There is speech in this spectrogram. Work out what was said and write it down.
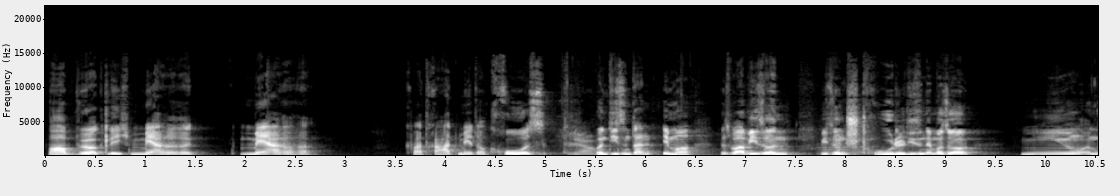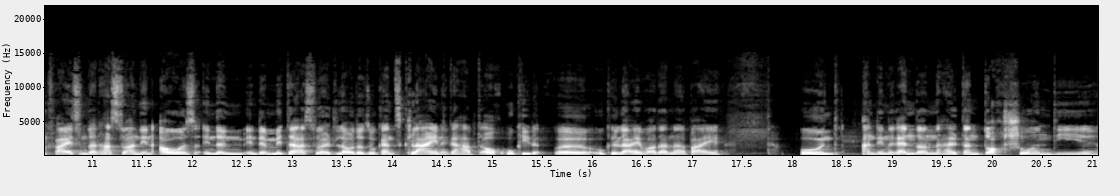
war wirklich mehrere, mehrere Quadratmeter groß. Ja. Und die sind dann immer, das war wie so ein, wie so ein Strudel, die sind immer so im Kreis und dann hast du an den Aus, in, den, in der Mitte hast du halt lauter so ganz kleine gehabt, auch Uki, äh, Ukelei war dann dabei. Und an den Rändern halt dann doch schon die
